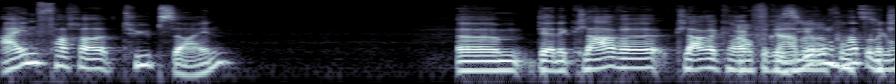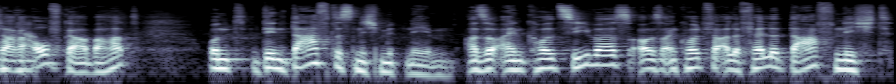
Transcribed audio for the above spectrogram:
einfacher Typ sein, ähm, der eine klare, klare Charakterisierung Aufgabe, hat und eine klare ja. Aufgabe hat. Und den darf das nicht mitnehmen. Also ein Colt Sievers aus ein Colt für alle Fälle darf nicht.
